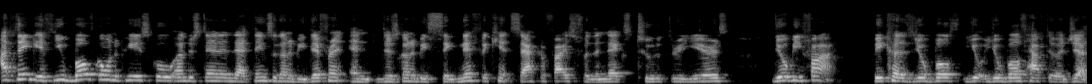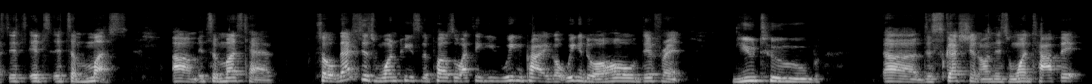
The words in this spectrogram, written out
i think if you both go into pa school understanding that things are going to be different and there's going to be significant sacrifice for the next two to three years you'll be fine because you'll both you you'll both have to adjust it's it's it's a must um it's a must have so that's just one piece of the puzzle i think you, we can probably go we can do a whole different youtube uh discussion on this one topic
